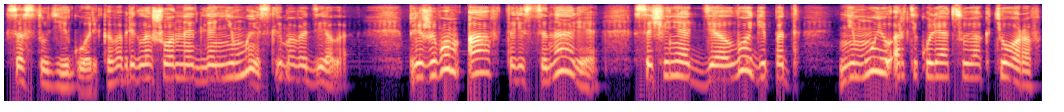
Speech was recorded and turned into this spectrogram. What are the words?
со студии Горького, приглашенная для немыслимого дела, при живом авторе сценария сочинять диалоги под немую артикуляцию актеров,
